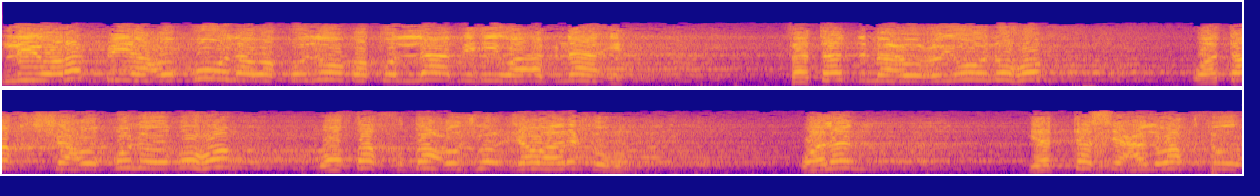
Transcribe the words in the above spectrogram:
ليربي عقول وقلوب طلابه وأبنائه فتدمع عيونهم وتخشع قلوبهم وتخضع جوارحهم. ولن يتسع الوقت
